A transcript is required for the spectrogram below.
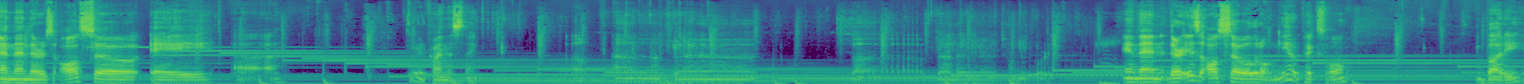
And then there's also a, uh, you can find this thing. Oh, and then there is also a little NeoPixel buddy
